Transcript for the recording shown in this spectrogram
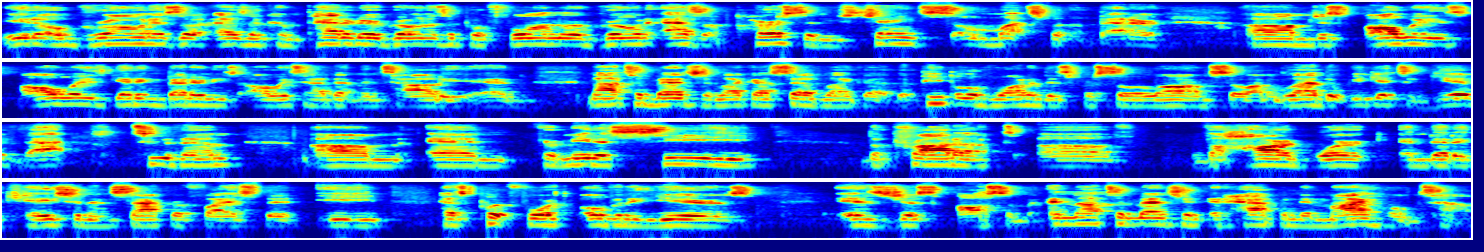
you know, grown as a as a competitor, grown as a performer, grown as a person. He's changed so much for the better um, just always, always getting better. And he's always had that mentality. And not to mention, like I said, like uh, the people have wanted this for so long. So I'm glad that we get to give that to them. Um, and for me to see the product of the hard work and dedication and sacrifice that E has put forth over the years is just awesome. And not to mention, it happened in my hometown,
